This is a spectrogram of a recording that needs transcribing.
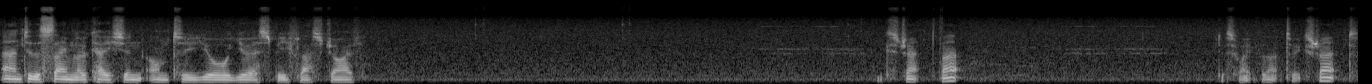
and to the same location onto your USB flash drive. Extract that. Just wait for that to extract.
